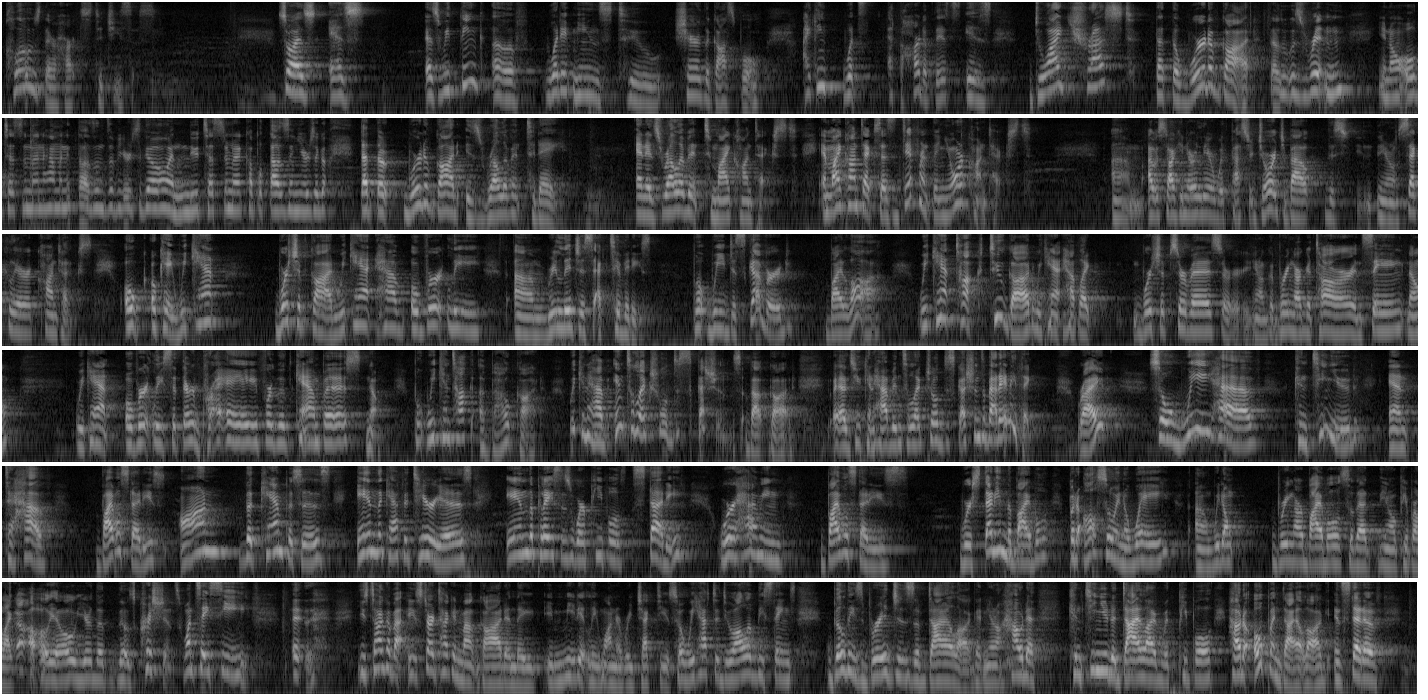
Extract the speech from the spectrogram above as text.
closed their hearts to Jesus. So as, as, as we think of what it means to share the gospel, I think what's at the heart of this is do I trust that the Word of God that was written, you know, Old Testament how many thousands of years ago, and New Testament a couple thousand years ago, that the Word of God is relevant today and it's relevant to my context. And my context is different than your context. Um, I was talking earlier with Pastor George about this, you know, secular context. Oh, okay, we can't worship God. We can't have overtly um, religious activities. But we discovered by law, we can't talk to God. We can't have like worship service or, you know, bring our guitar and sing. No. We can't overtly sit there and pray for the campus. No. But we can talk about God. We can have intellectual discussions about God, as you can have intellectual discussions about anything, right? So we have continued and to have Bible studies on the campuses, in the cafeterias, in the places where people study. We're having Bible studies. We're studying the Bible, but also in a way um, we don't bring our Bible so that you know people are like, oh, you know, you're the, those Christians. Once they see, uh, you talk about, you start talking about God, and they immediately want to reject you. So we have to do all of these things, build these bridges of dialogue, and you know how to continue to dialogue with people, how to open dialogue instead of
